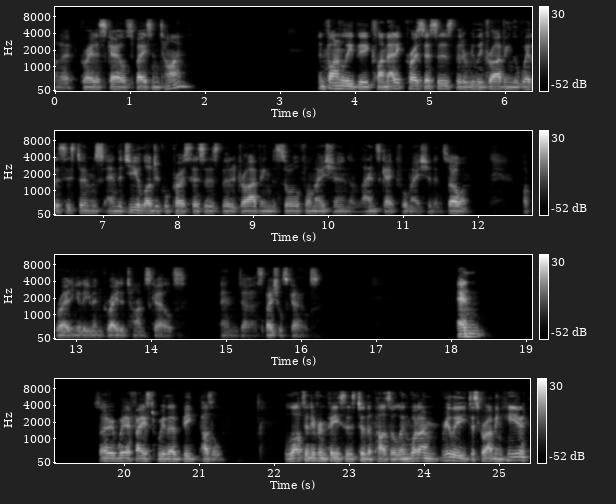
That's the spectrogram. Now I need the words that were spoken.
on a greater scale of space and time. And finally, the climatic processes that are really driving the weather systems and the geological processes that are driving the soil formation and landscape formation and so on operating at even greater time scales and uh, spatial scales. And so we're faced with a big puzzle, lots of different pieces to the puzzle. And what I'm really describing here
